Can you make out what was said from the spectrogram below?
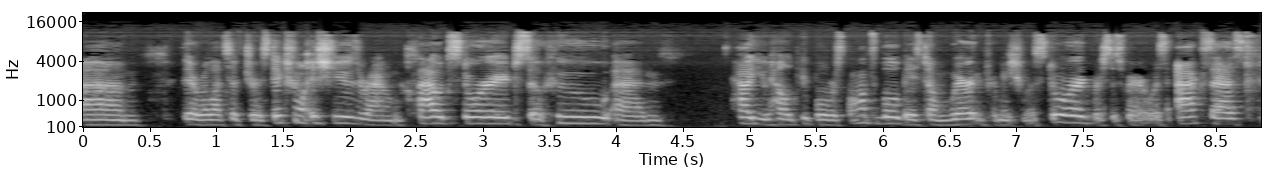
um, there were lots of jurisdictional issues around cloud storage. So who um, how you held people responsible based on where information was stored versus where it was accessed.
